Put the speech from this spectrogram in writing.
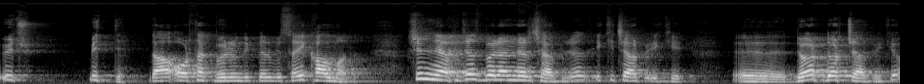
3. Bitti. Daha ortak bölündükleri bir sayı kalmadı. Şimdi ne yapacağız? Bölenleri çarpacağız. 2 çarpı 2, e, 4, 4 çarpı 2,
